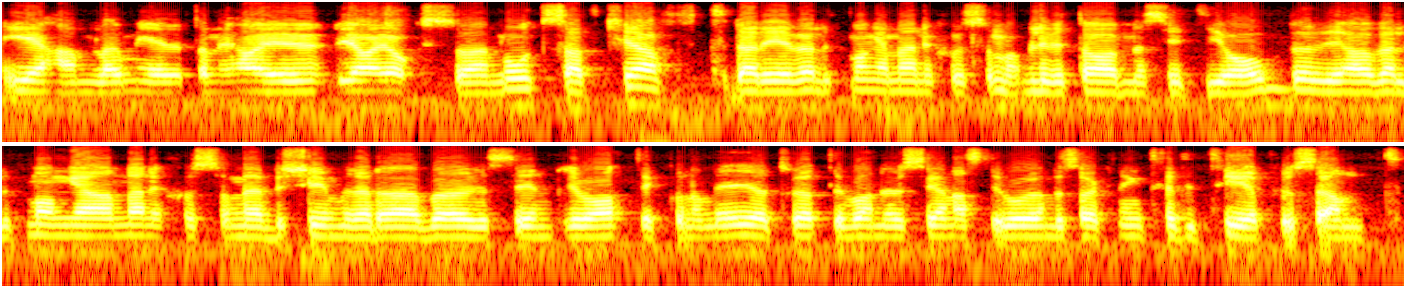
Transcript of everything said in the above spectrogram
e-handlar mer utan vi har, ju, vi har ju också en motsatt kraft där det är väldigt många människor som har blivit av med sitt jobb. Vi har väldigt många människor som är bekymrade över sin privatekonomi. Jag tror att det var nu senast i vår undersökning 33 procent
